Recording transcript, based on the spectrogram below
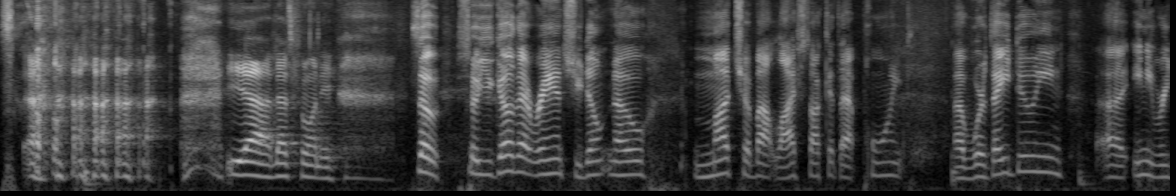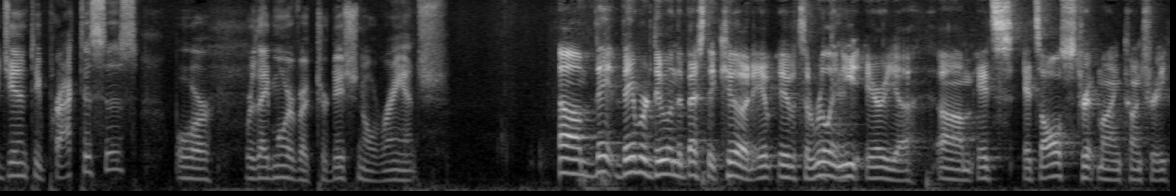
So. yeah, that's funny. So, so you go that ranch. You don't know much about livestock at that point. Uh, were they doing uh, any regenerative practices, or were they more of a traditional ranch? Um, they they were doing the best they could. It, it's a really okay. neat area. Um, it's it's all strip mine country,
